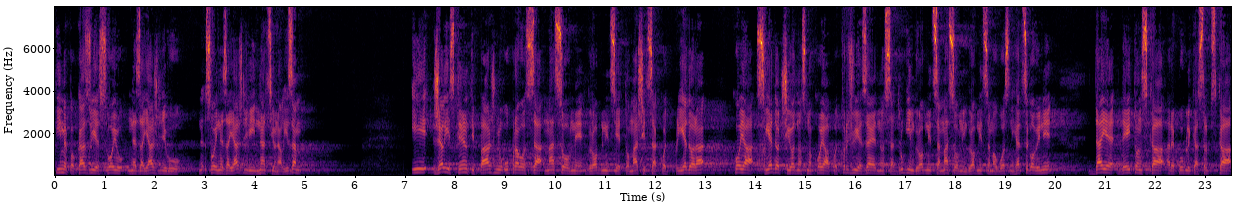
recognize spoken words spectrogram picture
time pokazuje svoju nezajažljivu, svoj nezajažljivi nacionalizam i želi skrenuti pažnju upravo sa masovne grobnice Tomašica kod Prijedora, koja svjedoči, odnosno koja potvrđuje zajedno sa drugim grobnicama, masovnim grobnicama u Bosni i Hercegovini, da je Dejtonska republika Srpska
